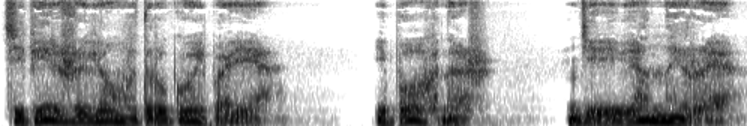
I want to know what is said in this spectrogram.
Теперь живем в другой поре, и бог наш – деревянный Ре.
